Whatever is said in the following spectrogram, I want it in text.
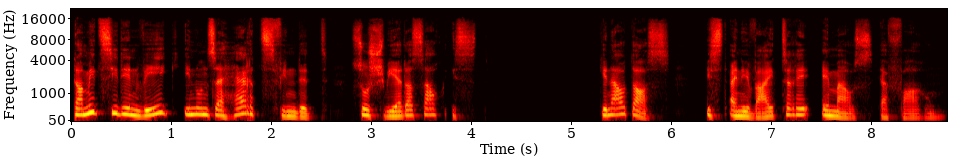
damit sie den Weg in unser Herz findet, so schwer das auch ist. Genau das ist eine weitere Emmaus-Erfahrung.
